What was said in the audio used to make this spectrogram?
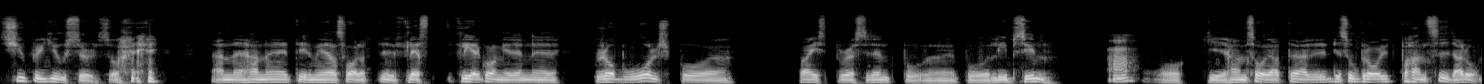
super user, så han, han till och med har svarat eh, flest, fler gånger än Rob Walsh på Vice President på, på Libsyn. Mm. Och han sa ju att det, här, det såg bra ut på hans sida då.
